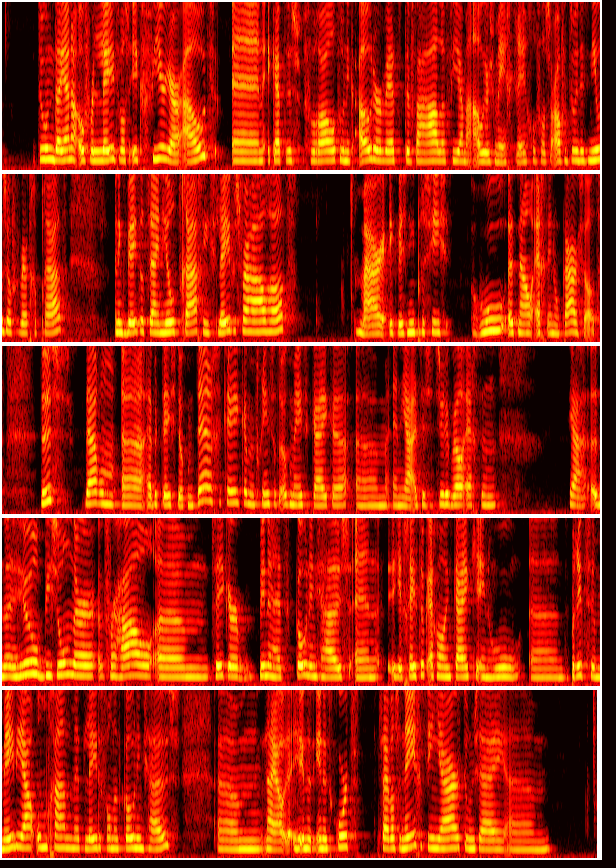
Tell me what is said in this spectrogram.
toen Diana overleed, was ik vier jaar oud. En ik heb dus vooral toen ik ouder werd, de verhalen via mijn ouders meegekregen. Of als er af en toe in het nieuws over werd gepraat. En ik weet dat zij een heel tragisch levensverhaal had. Maar ik wist niet precies hoe het nou echt in elkaar zat. Dus daarom uh, heb ik deze documentaire gekeken. Mijn vriend zat ook mee te kijken. Um, en ja, het is natuurlijk wel echt een ja, een heel bijzonder verhaal. Um, zeker binnen het Koningshuis. En het geeft ook echt wel een kijkje in hoe uh, de Britse media omgaan met leden van het Koningshuis. Um, nou ja, in het, in het kort. Zij was 19 jaar toen zij um,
